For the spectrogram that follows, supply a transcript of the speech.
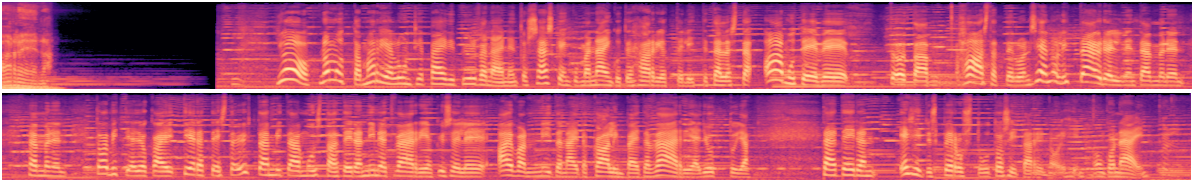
Areena. Joo, no mutta Maria Lund ja Päivi Pylvänäinen tuossa äsken, kun mä näin, kun te harjoittelitte tällaista aamu-tv tota, haastattelua, niin sehän oli täydellinen tämmöinen tämmöinen toimittaja, joka ei tiedä teistä yhtään mitään, muistaa teidän nimet väärin ja kyselee aivan niitä näitä kaalinpäitä vääriä juttuja. Tämä teidän esitys perustuu tositarinoihin, onko näin? Kyllä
